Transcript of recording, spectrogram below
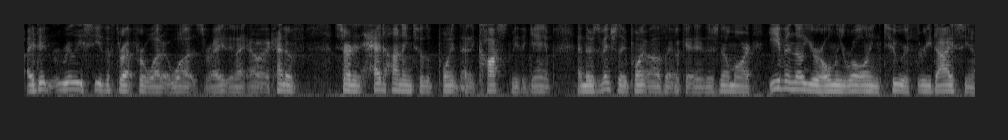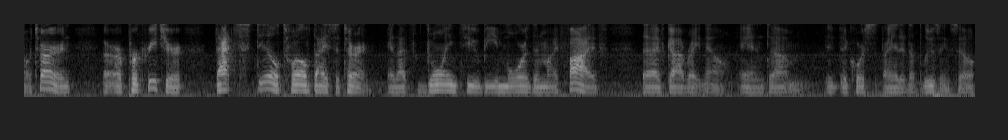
I didn't really see the threat for what it was, right? And I, I kind of started headhunting to the point that it cost me the game. And there's eventually a point where I was like, okay, there's no more. Even though you're only rolling two or three dice, you know, a turn or, or per creature, that's still 12 dice a turn, and that's going to be more than my five that I've got right now. And um, it, of course, I ended up losing. So,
